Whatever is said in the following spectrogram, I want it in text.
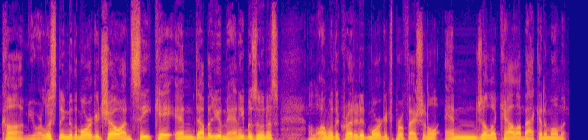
Com. You are listening to The Mortgage Show on CKNW. Manny Bazunas, along with accredited mortgage professional Angela Calla. Back in a moment.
